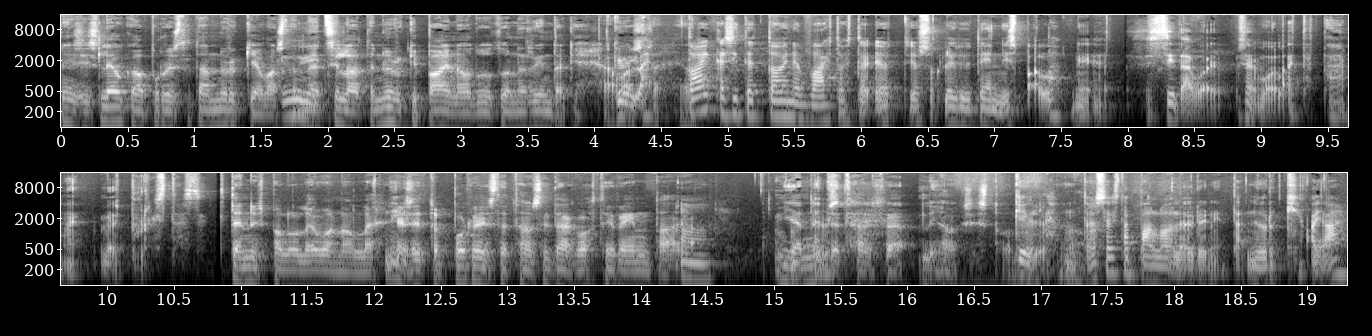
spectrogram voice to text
Niin siis leukaa puristetaan nyrkkiä vasten, niin. että sillä että nyrkki painautuu tuonne rintakehään Kyllä. vasten. Kyllä. Taikka sitten toinen vaihtoehto, jos löytyy tennispallo, niin sitä voi, sen voi laittaa tähän myös puristaa sitten. Tennispallo leuan alle niin. ja sitten puristetaan sitä kohti rintaa. Ja... Mm Jännitetään se lihaksistoon. Kyllä, no. mutta jos ei sitä palloa löydy, niin tämä nyrkki ajaa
